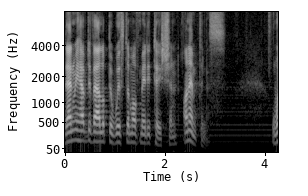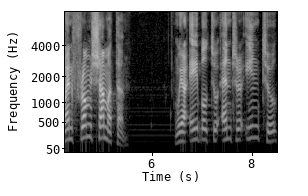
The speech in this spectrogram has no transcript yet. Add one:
then we have developed the wisdom of meditation on emptiness. When from shamatha we are able to enter into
